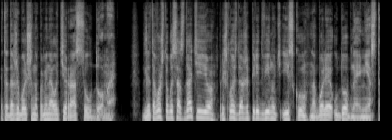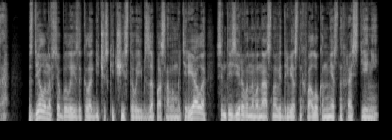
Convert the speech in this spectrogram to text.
Это даже больше напоминало террасу у дома. Для того, чтобы создать ее, пришлось даже передвинуть иску на более удобное место — Сделано все было из экологически чистого и безопасного материала, синтезированного на основе древесных волокон местных растений,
